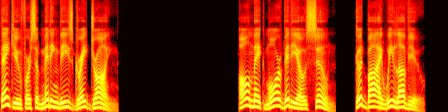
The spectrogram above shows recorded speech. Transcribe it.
Thank you for submitting these great drawings. I'll make more videos soon. Goodbye we love you.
